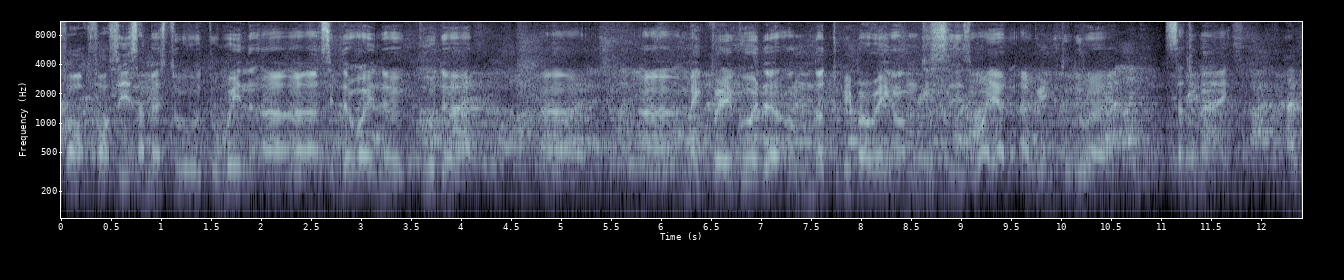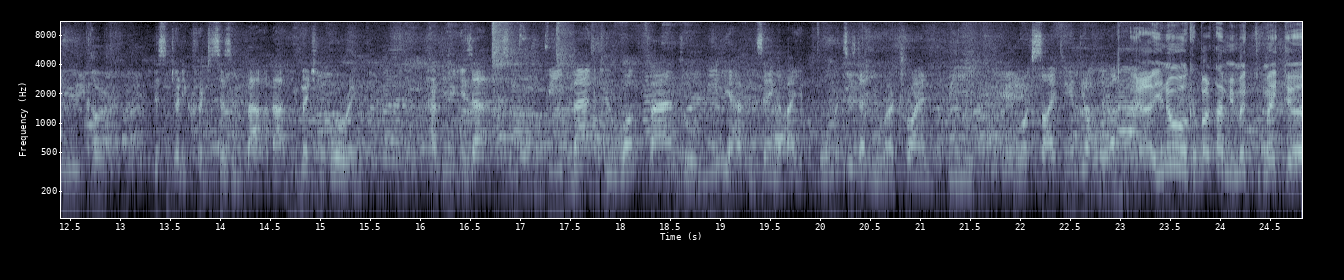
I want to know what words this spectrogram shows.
for, for this, I must to, to win uh, CB in a good, make very good and not to be boring. And this is why I'm going to do Saturday night. Have you come listen to any criticism about, about you mentioned boring? Have you, is that some feedback to what fans or media have been saying about your performances that you want to try and be more exciting in the octagon? Yeah, you know, a couple of times you make to make a,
